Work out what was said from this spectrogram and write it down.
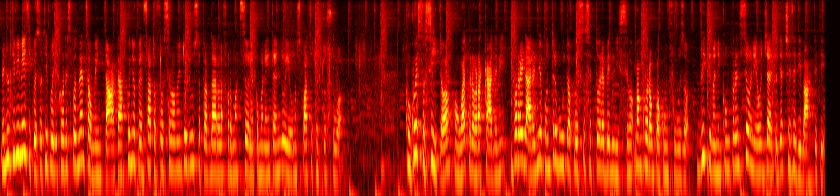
Negli ultimi mesi questo tipo di corrispondenza è aumentata, quindi ho pensato fosse il momento giusto per dare alla formazione, come la intendo io, uno spazio tutto suo. Con questo sito, con Webpreneur Academy, vorrei dare il mio contributo a questo settore bellissimo, ma ancora un po' confuso, vittima di incomprensioni e oggetto di accesi dibattiti.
